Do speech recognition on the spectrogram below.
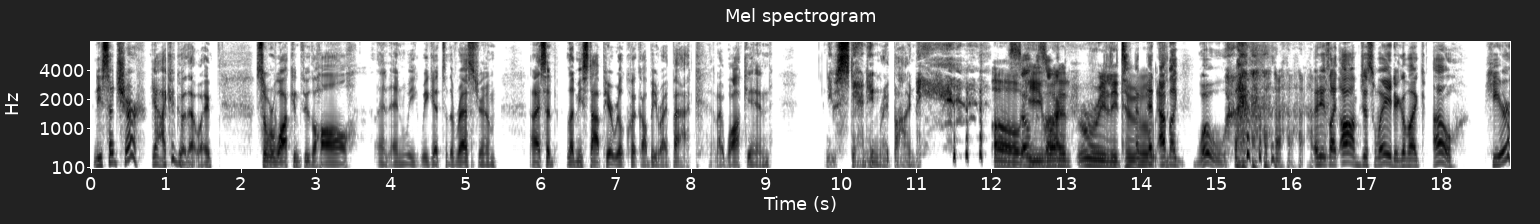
And he said, sure. Yeah, I could go that way. So we're walking through the hall and, and we, we get to the restroom. And I said, let me stop here real quick. I'll be right back. And I walk in and he was standing right behind me. oh, so he bizarre. wanted really to. And, and I'm like, whoa. and he's like, oh, I'm just waiting. I'm like, oh, here?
